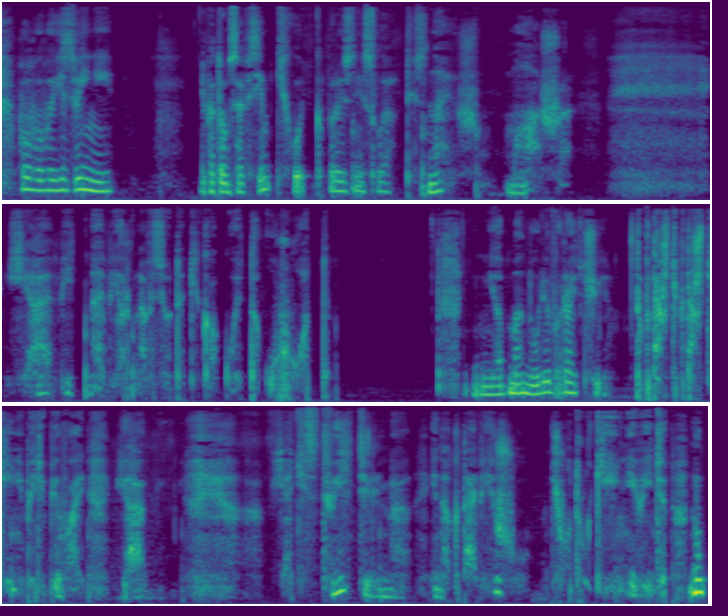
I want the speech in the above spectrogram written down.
— Извини. И потом совсем тихонько произнесла. — Ты знаешь, Маша, я ведь, наверное, все-таки какой-то урод. Не обманули врачи. Да подожди, подожди, не перебивай. Я, я действительно иногда вижу, чего другие не видят. Ну,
